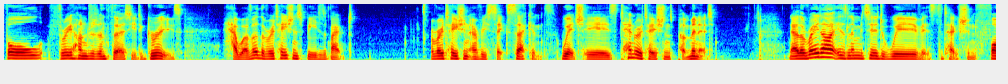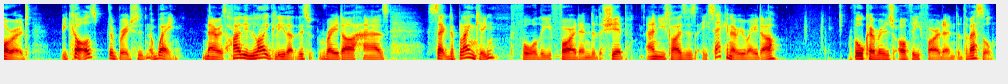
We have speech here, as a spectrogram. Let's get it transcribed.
full 330 degrees. However, the rotation speed is about a rotation every 6 seconds, which is 10 rotations per minute. Now, the radar is limited with its detection forward because the bridge is in the way. Now, it's highly likely that this radar has sector blanking for the forward end of the ship and utilizes a secondary radar for coverage of the forward end of the vessel.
